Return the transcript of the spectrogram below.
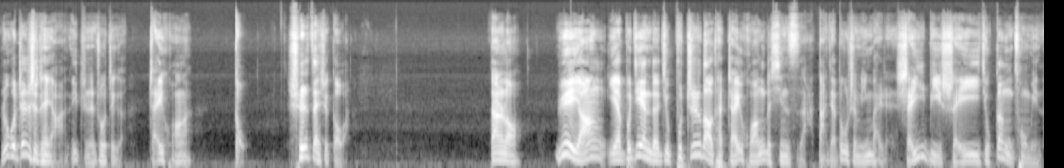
如果真是这样啊，你只能说这个翟皇啊，狗，实在是狗啊。当然喽，岳阳也不见得就不知道他翟皇的心思啊。大家都是明白人，谁比谁就更聪明了，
